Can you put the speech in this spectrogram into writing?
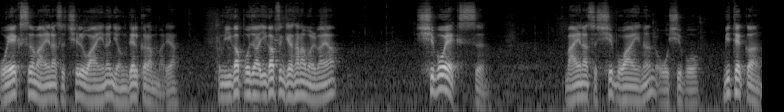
5x 마이너스 7y는 0 될 거란 말이야. 그럼 이 값 보자. 이 값은 계산하면 얼마야? 15x 마이너스 10y는 55. 밑에 건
